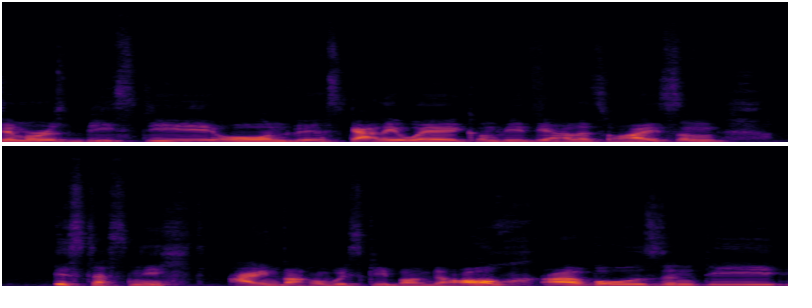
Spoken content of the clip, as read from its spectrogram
Timorous Beastie und Scallywag und wie sie alle so heißen. Ist das nicht einfach ein Whisky-Bonder auch? Äh, wo sind die,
